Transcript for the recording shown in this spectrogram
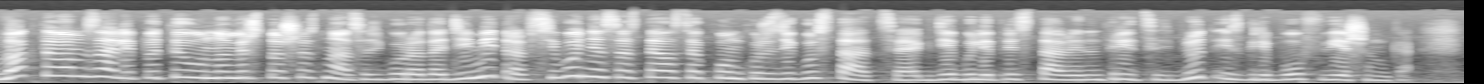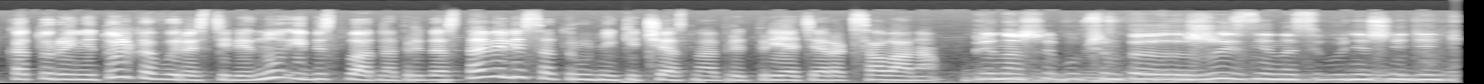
В актовом зале ПТУ номер 116 города Димитров сегодня состоялся конкурс «Дегустация», где были представлены 30 блюд из грибов вешенка, которые не только вырастили, но и бесплатно предоставили сотрудники частного предприятия «Роксолана». При нашей, в общем-то, жизни на сегодняшний день,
